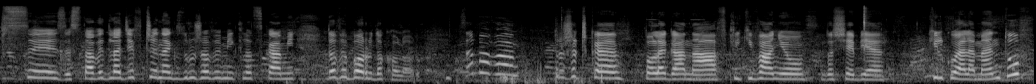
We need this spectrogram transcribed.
psy, zestawy dla dziewczynek z różowymi klockami, do wyboru, do koloru. Zabawa troszeczkę polega na wklikiwaniu do siebie kilku elementów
